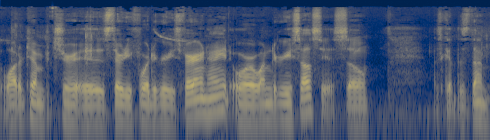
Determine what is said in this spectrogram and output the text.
The water temperature is 34 degrees Fahrenheit or 1 degree Celsius. So let's get this done.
